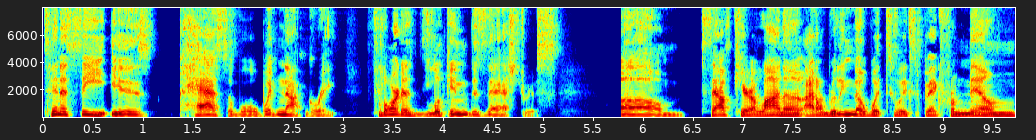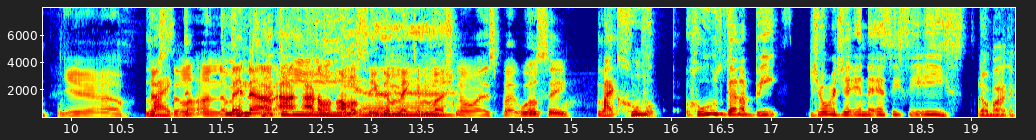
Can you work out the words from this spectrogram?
Tennessee is passable but not great. Florida's looking disastrous. Um, South Carolina, I don't really know what to expect from them. Yeah, Like still the- un- I mean, now, I, I don't. I don't see them making much noise, but we'll see. Like who who's gonna beat Georgia in the SEC East? Nobody.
